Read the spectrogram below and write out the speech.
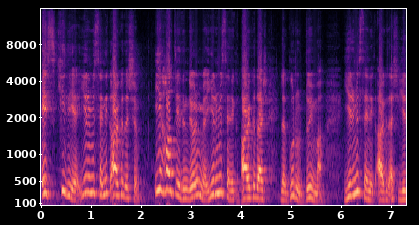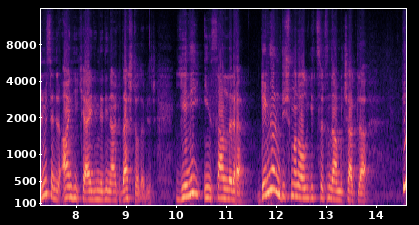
Eski diye 20 senelik arkadaşım. İyi halt yedin diyorum ya 20 senelik arkadaşla gurur duyma. 20 senelik arkadaş 20 senedir aynı hikayeyi dinlediğin arkadaş da olabilir. Yeni insanlara demiyorum düşman ol git sırtından bıçakla. Bir,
